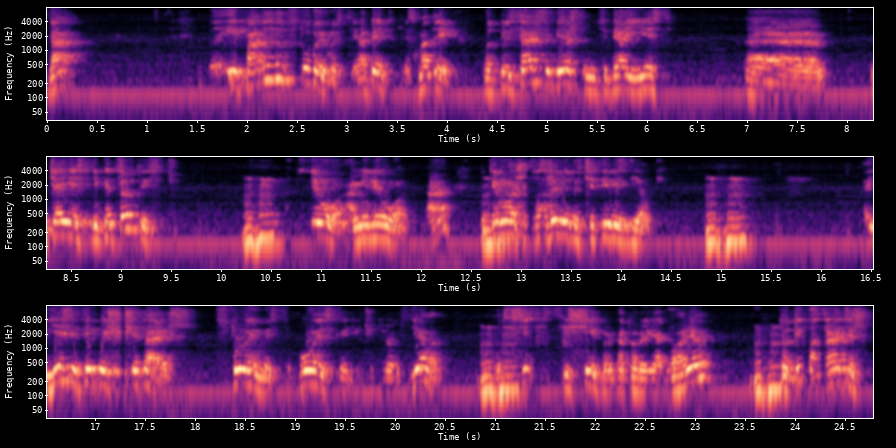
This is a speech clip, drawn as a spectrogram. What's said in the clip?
Да. И падают стоимости. Опять-таки, смотри, вот представь себе, что у тебя есть э, у тебя есть не 500 тысяч, угу. миллион, а миллион. Да? Угу. Ты можешь вложить это в 4 сделки. Угу. Если ты посчитаешь стоимости поиска этих четырех сделок, угу. вот всех вещей, про которые я говорил, угу. то ты потратишь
